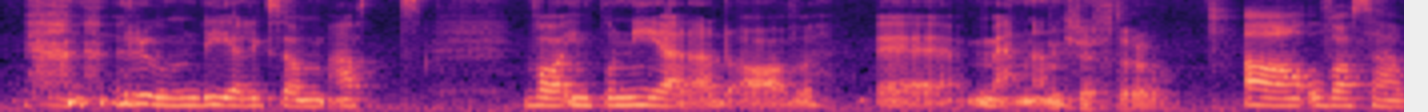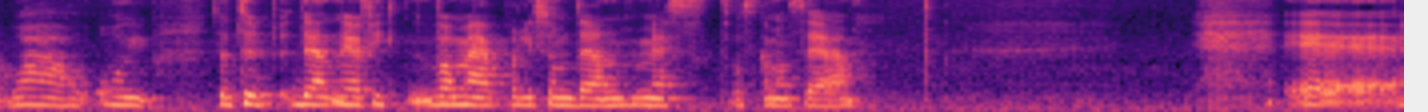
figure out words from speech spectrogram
rum, det är liksom att vara imponerad av eh, männen. Bekräfta dem. Ja, och vara så här, wow, oj. Så typ den, när jag fick vara med på liksom den mest, vad ska man säga, eh,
